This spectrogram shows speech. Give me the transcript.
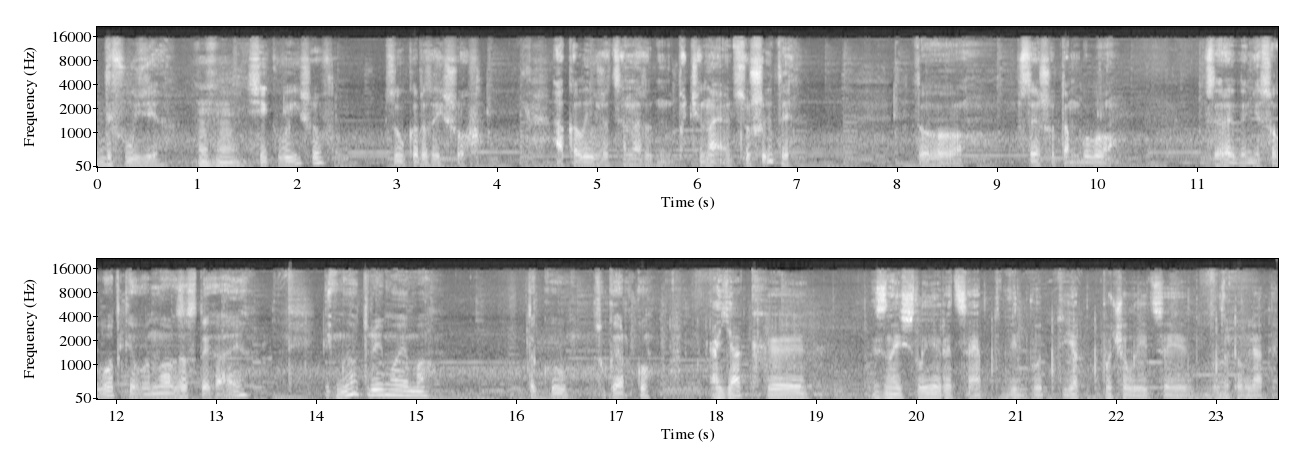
дифузія. Сік вийшов, цукор зайшов. А коли вже це починають сушити, то все, що там було всередині солодке, воно застигає. І ми отримуємо таку цукерку. А як е, знайшли рецепт? Від, от, як почали це виготовляти?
